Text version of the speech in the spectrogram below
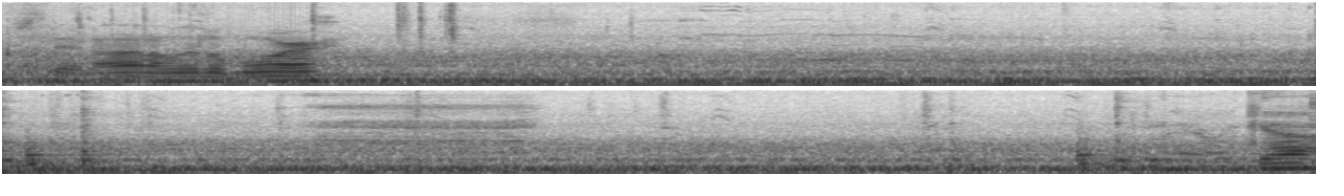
Push that on a little more. There we go.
